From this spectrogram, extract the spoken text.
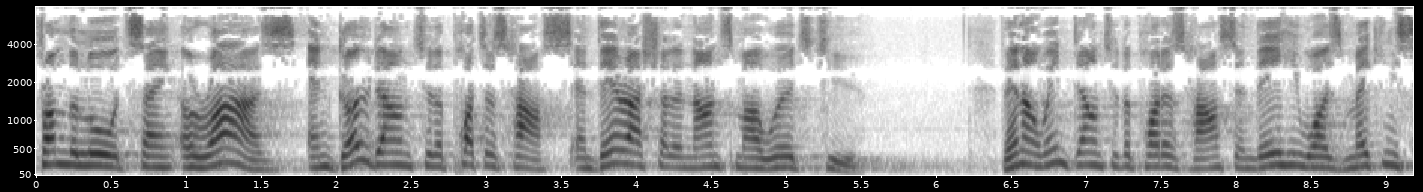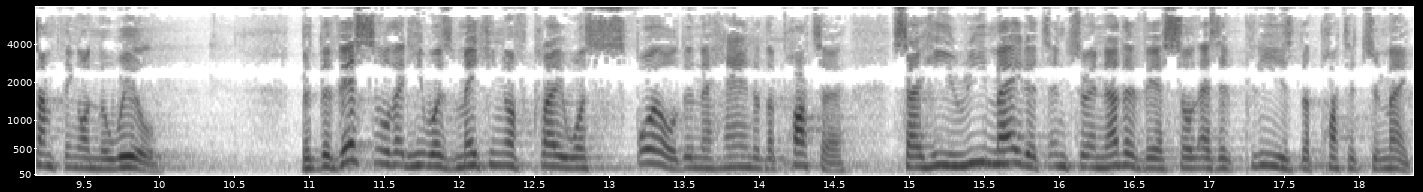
from the Lord, saying, Arise and go down to the potter's house, and there I shall announce my words to you. Then I went down to the potter's house, and there he was making something on the wheel. But the vessel that he was making of clay was spoiled in the hand of the potter, so he remade it into another vessel as it pleased the potter to make.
